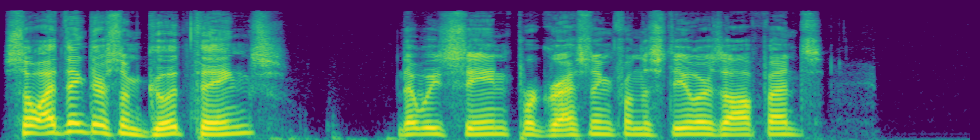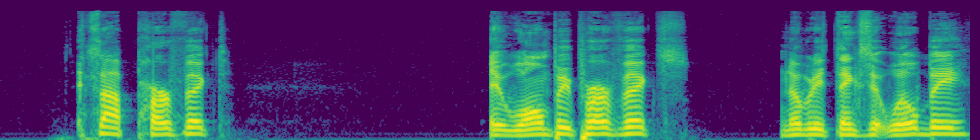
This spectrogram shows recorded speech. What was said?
So I think there's some good things that we've seen progressing from the Steelers offense. It's not perfect. It won't be perfect. Nobody thinks it will be.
